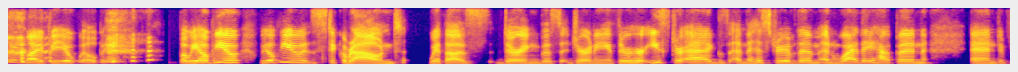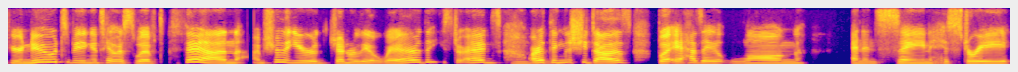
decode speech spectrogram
It might be, it will be. but we hope you we hope you stick around with us during this journey through her Easter eggs and the history of them and why they happen. And if you're new to being a Taylor Swift fan, I'm sure that you're generally aware that Easter eggs mm-hmm. are a mm-hmm. thing that she does, but it has a long and insane history.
